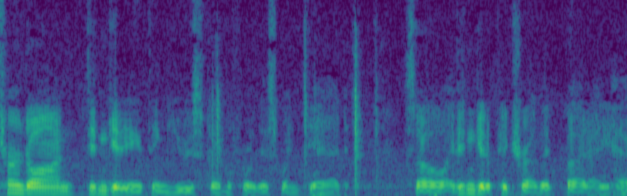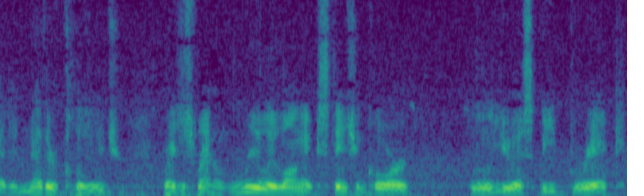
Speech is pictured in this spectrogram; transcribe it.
turned on, didn't get anything useful before this went dead. So I didn't get a picture of it, but I had another kludge where I just ran a really long extension cord, little USB brick,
